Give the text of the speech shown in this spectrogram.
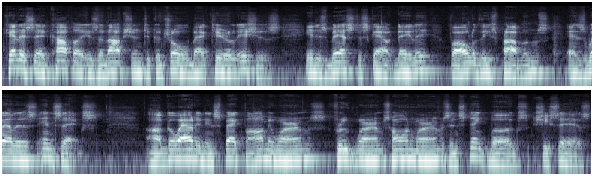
Kelly said copper is an option to control bacterial issues. It is best to scout daily for all of these problems as well as insects. Uh, go out and inspect for armyworms, fruit worms, hornworms, and stink bugs, she says.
